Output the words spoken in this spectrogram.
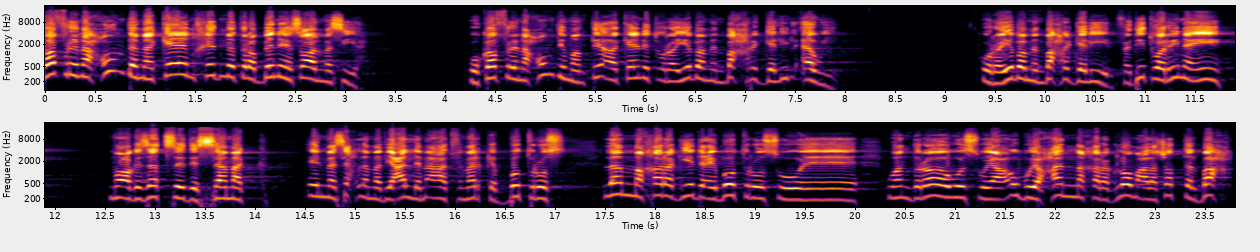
كفر نحوم ده مكان خدمة ربنا يسوع المسيح. وكفر نحوم دي منطقة كانت قريبة من بحر الجليل قوي. قريبة من بحر الجليل. فدي تورينا إيه؟ معجزات صيد السمك. المسيح لما بيعلم قعد في مركب بطرس لما خرج يدعي بطرس و... واندراوس ويعقوب ويوحنا خرج لهم على شط البحر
